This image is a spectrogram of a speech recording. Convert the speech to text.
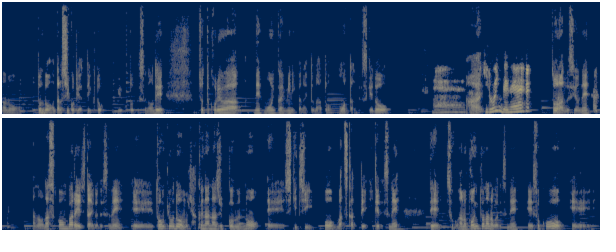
あの、どんどん新しいことをやっていくということですので、ちょっとこれはね、もう一回見に行かないとなと思ったんですけど、ねえはい広いんでね。そうなんですよね。あの、ナスコンバレー自体がですね、えー東京ドーム170個分の、えー敷地を、まあ、使っていてですね。で、そ、あの、ポイントなのがですね、えそこを、えー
